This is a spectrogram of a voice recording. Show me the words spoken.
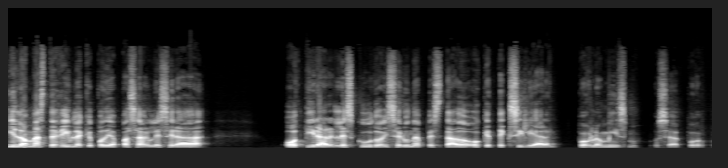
Y lo más terrible que podía pasarles era o tirar el escudo y ser un apestado o que te exiliaran por lo mismo, o sea, por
